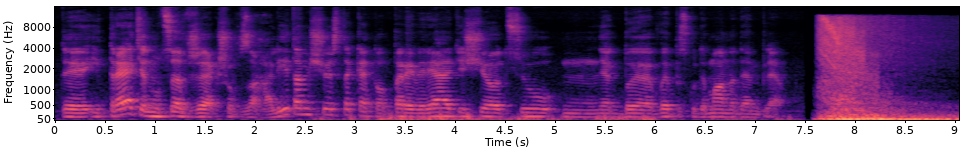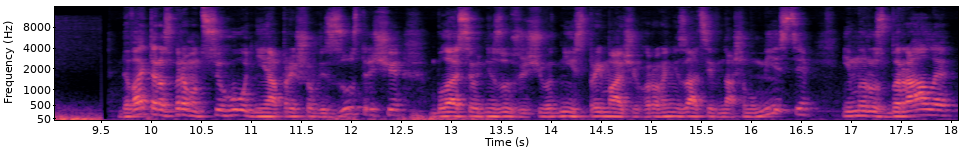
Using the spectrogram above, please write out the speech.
Е, І третє, ну це вже якщо взагалі там щось таке, то перевіряють ще цю якби виписку деманда демпля. Давайте розберемо. Сьогодні я прийшов із зустрічі. Була сьогодні зустріч в одній з приймаючих організацій в нашому місті, і ми розбирали, е,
